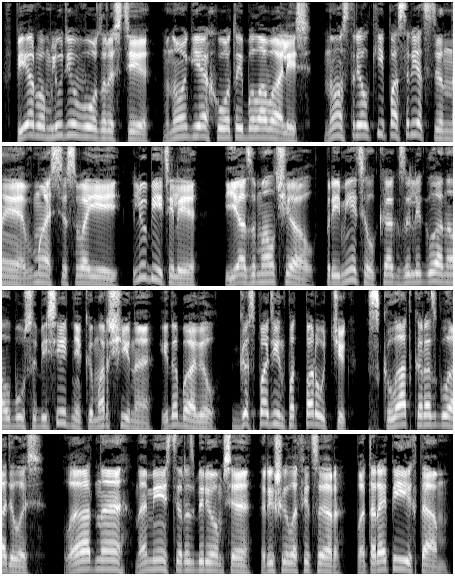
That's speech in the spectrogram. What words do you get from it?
В первом люди в возрасте, многие охотой баловались, но стрелки посредственные в массе своей, любители». Я замолчал, приметил, как залегла на лбу собеседника морщина и добавил «Господин подпоручик». Складка разгладилась. «Ладно, на месте разберемся», — решил офицер. «Поторопи их там».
